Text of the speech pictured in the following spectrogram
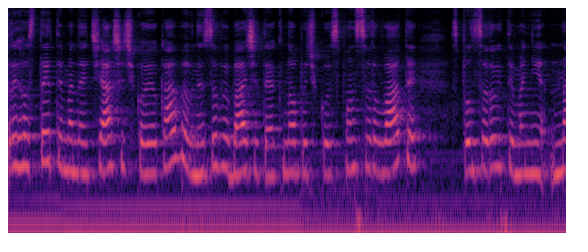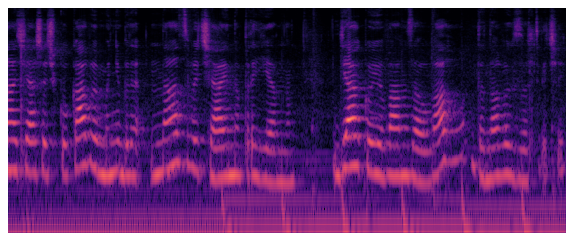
пригостити мене чашечкою кави, внизу ви бачите кнопочку спонсорувати. Спонсоруйте мені на чашечку кави, мені буде надзвичайно приємно. Дякую вам за увагу. До нових зустрічей!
